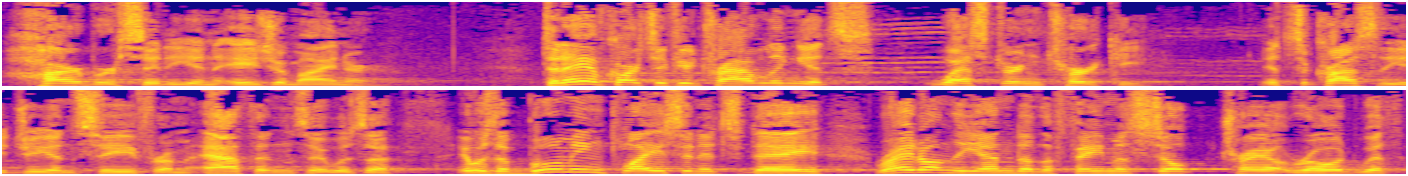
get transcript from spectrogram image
harbor city in Asia Minor. Today, of course, if you're traveling, it's Western Turkey. It's across the Aegean Sea from Athens. It was a, it was a booming place in its day, right on the end of the famous Silk Trail Road with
